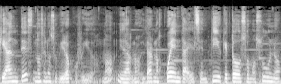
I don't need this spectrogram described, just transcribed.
que antes no se nos hubiera ocurrido, ¿no? Ni darnos, darnos cuenta, el sentir que todos somos uno,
